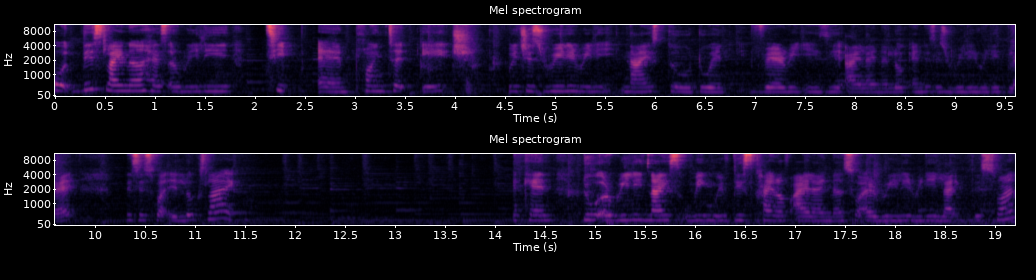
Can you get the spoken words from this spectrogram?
So this liner has a really tip and pointed edge which is really really nice to do a very easy eyeliner look. And this is really really black. This is what it looks like. I can do a really nice wing with this kind of eyeliner. So I really really like this one.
